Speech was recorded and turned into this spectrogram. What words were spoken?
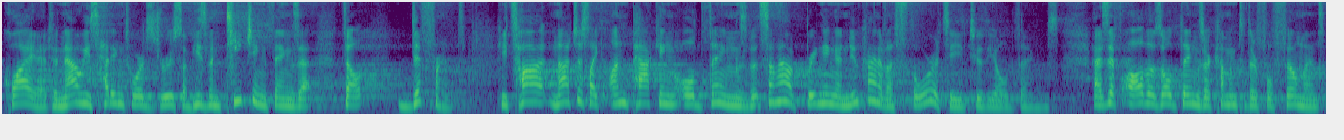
quiet. And now he's heading towards Jerusalem. He's been teaching things that felt different. He taught not just like unpacking old things, but somehow bringing a new kind of authority to the old things, as if all those old things are coming to their fulfillment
